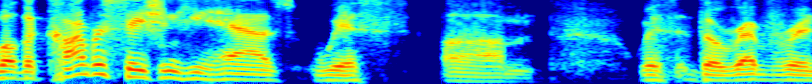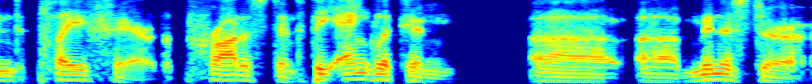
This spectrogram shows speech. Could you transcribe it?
Well, the conversation he has with um, with the Reverend Playfair, the Protestant, the Anglican uh, uh, minister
